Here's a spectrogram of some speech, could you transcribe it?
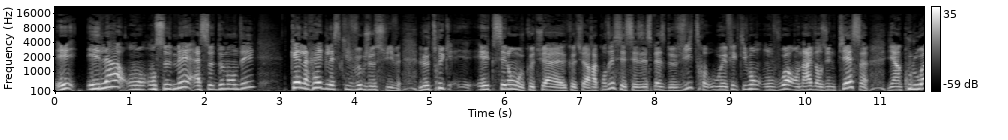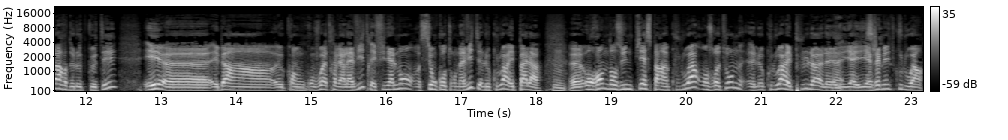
Et, et là, on, on se met à se demander quelles règles est-ce qu'il veut que je suive? Le truc excellent que tu as que tu as raconté, c'est ces espèces de vitres où effectivement on voit, on arrive dans une pièce, il y a un couloir de l'autre côté, et euh, et ben euh, quand qu'on voit à travers la vitre, et finalement si on contourne la vitre, le couloir est pas là. Mm. Euh, on rentre dans une pièce par un couloir, on se retourne, le couloir est plus là, il y a, il y a jamais eu de couloir.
